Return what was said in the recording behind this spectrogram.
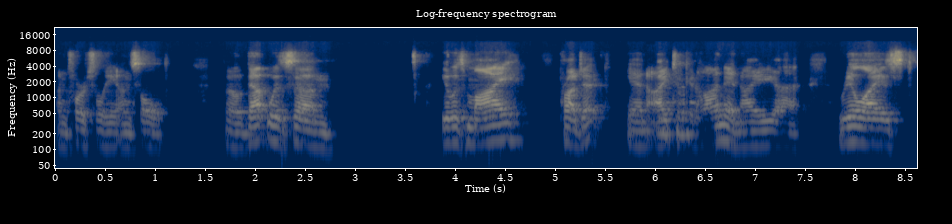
unfortunately unsold. So that was um, it was my project, and I mm-hmm. took it on, and I uh, realized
